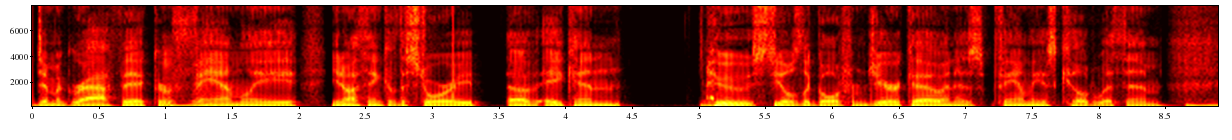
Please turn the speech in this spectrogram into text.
demographic or mm-hmm. family you know i think of the story of achan who steals the gold from jericho and his family is killed with him mm-hmm.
